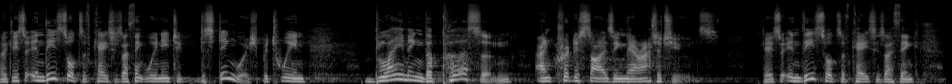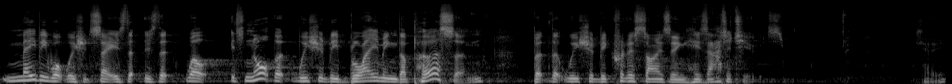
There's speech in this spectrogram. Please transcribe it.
Okay, so in these sorts of cases, I think we need to distinguish between blaming the person and criticizing their attitudes. Okay, so in these sorts of cases, I think maybe what we should say is that, is that, well, it's not that we should be blaming the person, but that we should be criticizing his attitudes. Okay.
